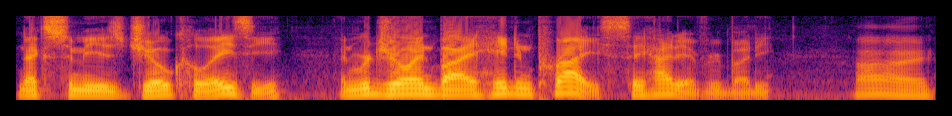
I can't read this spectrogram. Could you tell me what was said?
Next to me is Joe Calazzi, and we're joined by Hayden Price. Say hi to everybody. Hi.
